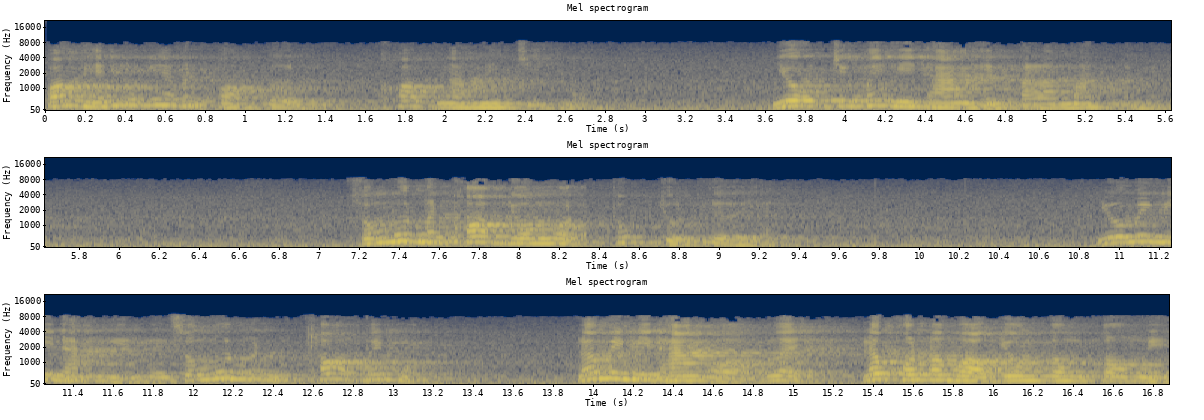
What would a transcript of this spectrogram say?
ความเห็นพวกนี้มันก่อเกิดครอบงำในจิตหมดโยมจึงไม่มีทางเห็นปรมัตมัน สมมุติมันครอบโยมหมดทุกจุดเลยโยมไม่มีทางเห็นเลย สมมุติมันครอบไม่หมด แล้วไม่มีทางออกด้วย แล้วคนมาบอกโยมตรงๆนี่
